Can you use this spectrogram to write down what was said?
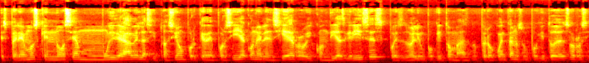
Esperemos que no sea muy grave la situación, porque de por sí ya con el encierro y con días grises, pues duele un poquito más, ¿no? Pero cuéntanos un poquito de eso, Rosy.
